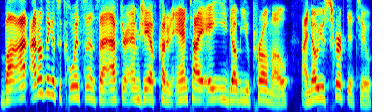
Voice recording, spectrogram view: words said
But I, I don't think it's a coincidence that after MJF cut an anti AEW promo, I know you scripted to,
